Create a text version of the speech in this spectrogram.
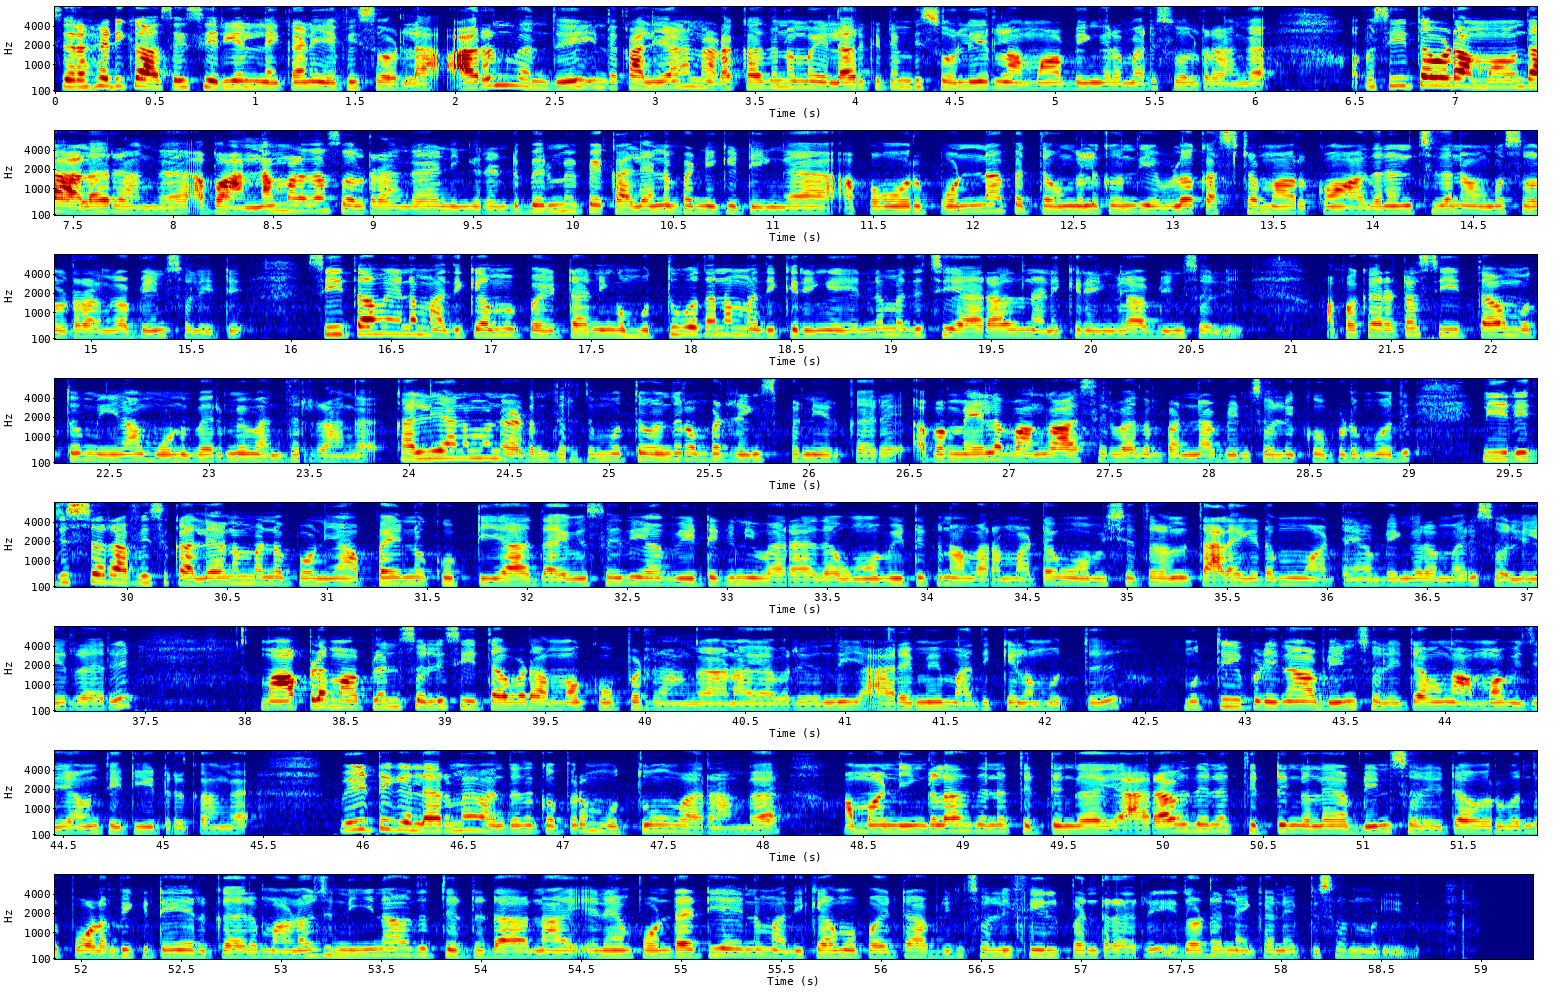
சிறகடிக்க ஆசை சீரியல் இன்னைக்கான எபிசோடில் அருண் வந்து இந்த கல்யாணம் நடக்காது நம்ம எல்லாருக்கிட்டையும் போய் சொல்லிடலாமா அப்படிங்கிற மாதிரி சொல்கிறாங்க அப்போ சீதாவோட அம்மா வந்து அலறாங்க. அப்போ அண்ணாமலை தான் சொல்கிறாங்க நீங்கள் ரெண்டு பேருமே போய் கல்யாணம் பண்ணிக்கிட்டீங்க. அப்போ ஒரு பொண்ணாக பெற்றவங்களுக்கு வந்து எவ்வளோ கஷ்டமாக இருக்கும்? அதை நினச்சி தானே அவங்க சொல்கிறாங்க அப்படின்னு சொல்லிட்டு. சீதாவை என்ன மதிக்காமல் போயிட்டா நீங்கள் முத்துவை தானே மதிக்கிறீங்க? என்ன மதித்து யாராவது நினைக்கிறீங்களா? அப்படின்னு சொல்லி. அப்போ கரெக்டாக சீதா முத்து மீனா மூணு பேருமே வந்துடுறாங்க. கல்யாணமும் நடந்துருது. முத்து வந்து ரொம்ப ட்ரிங்க்ஸ் பண்ணியிருக்காரு. அப்போ மேலே வாங்க ஆசீர்வாதம் பண்ண அப்படின்னு சொல்லி கூப்பிடும்போது நீ ரிஜிஸ்டர் ஆஃபீஸ் கல்யாணம் பண்ண போனியா? அப்போ என்ன கூப்பிட்டியா? தயவுசெய்து என் வீட்டுக்கு நீ வராத. உன் வீட்டுக்கு நான் வரமாட்டேன். உன் விஷயத்தில் நான் தலையிடவும் மாட்டேன் அப்படிங்கிற மாதிரி சொல்லிடுறாரு. மாப்பிள்ளை மாப்பிள்ளைன்னு சொல்லி சீதாவோட அம்மா கூப்பிடுறாங்க. ஆனால் அவர் வந்து யாரையுமே மதிக்கலை முத்து. முத்து இப்படி தான் அப்படின்னு சொல்லிட்டு அவங்க அம்மா விஜயாவும் திட்டிகிட்டு இருக்காங்க. வீட்டுக்கு எல்லாருமே வந்ததுக்கப்புறம் முத்துவும் வராங்க. அம்மா நீங்களாவது என்ன திட்டுங்க? யாராவது என்ன திட்டுங்களேன் அப்படின்னு சொல்லிட்டு அவர் வந்து புலம்பிக்கிட்டே இருக்காரு. மனோஜ் நீனாவது திட்டுடா. நான் என் பொண்டாட்டியே என்ன மதிக்காமல் போயிட்டா? அப்படின்னு சொல்லி ஃபீல் பண்ணுறாரு இதோட நெக்கான எபிசோட் முடியுது.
